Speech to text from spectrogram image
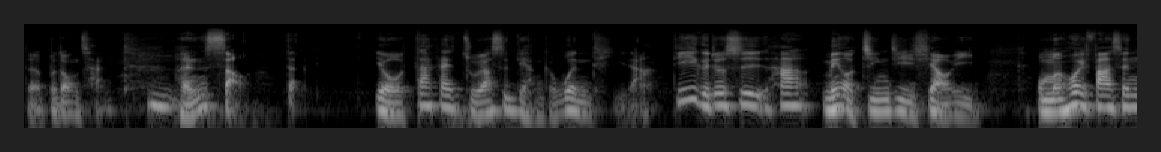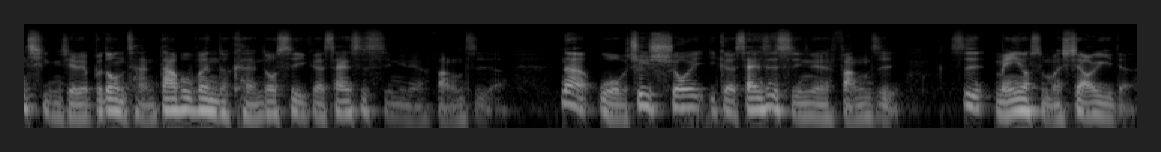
的不动产？很少。但有大概主要是两个问题啦。第一个就是它没有经济效益。我们会发生倾斜的不动产，大部分都可能都是一个三四十年的房子了。那我去修一个三四十年的房子。是没有什么效益的，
